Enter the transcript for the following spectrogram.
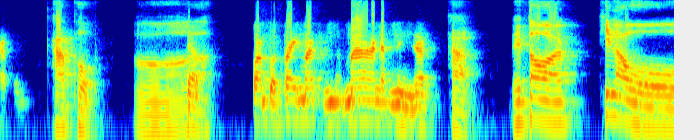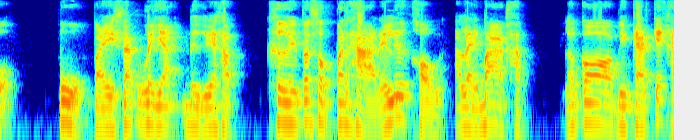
ครับผมครับผมอ๋อครับความปลอดภัยมามาอันดับหนึ่งครับ ครับในตอนที่เราปลูกไปสักระยะหนึ่งเนี่ยครับ เคยประสบปัญหาในเรื่องของอะไรบ้างครับ แล้วก็มีการแก้ไข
